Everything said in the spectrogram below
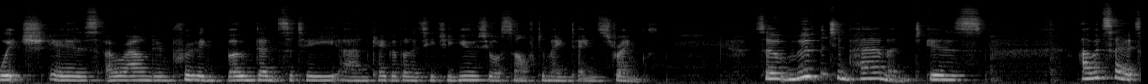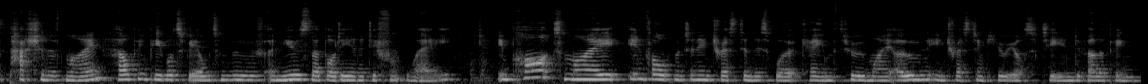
which is around improving bone density and capability to use yourself to maintain strength. So, movement impairment is, I would say, it's a passion of mine, helping people to be able to move and use their body in a different way. In part, my involvement and interest in this work came through my own interest and curiosity in developing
